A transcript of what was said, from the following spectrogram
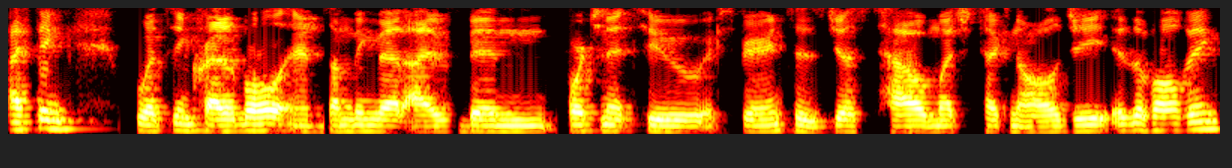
I think what's incredible and something that I've been fortunate to experience is just how much technology is evolving.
